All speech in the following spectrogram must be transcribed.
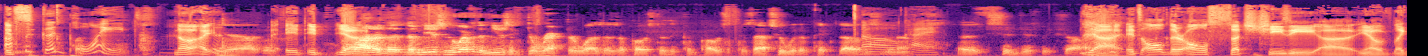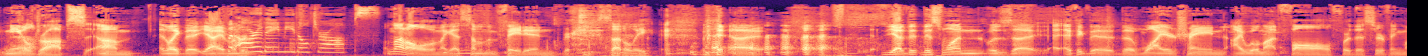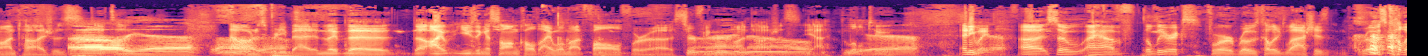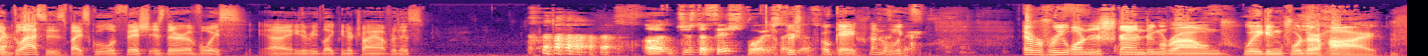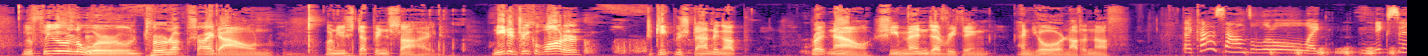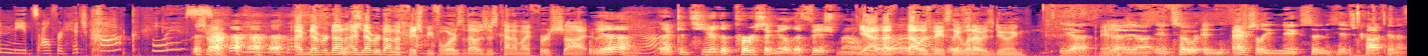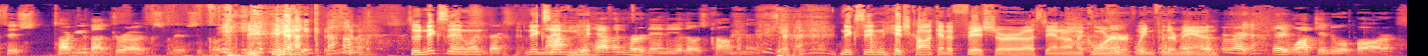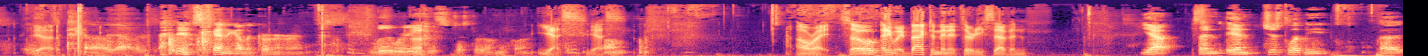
That's a good point. No, I yeah. it, it A lot of the, the music, whoever the music director was, as opposed to the composer, because that's who would have picked those. Oh, you know? okay. Uh, it should just be shot. yeah. It's all they're all such cheesy, uh, you know, like needle drops. Um, and like the yeah, I But are they needle drops? well, not all of them, I guess. Some of them fade in very subtly, but uh, yeah, th- this one was. Uh, I I think the the Wire Train. I will not fall for the surfing montage was. Oh a- yeah, That one was yeah. pretty bad, and the the the I using a song called "I Will Not Fall" for a surfing I montage is yeah a little too. Yeah. Anyway, uh, so I have the lyrics for "Rose-Colored Glasses," "Rose-Colored Glasses" by School of Fish. Is there a voice uh, either you'd like me to try out for this? Uh, just a fish voice, I Fish, guess. okay, kind of like everyone is standing around waiting for their high. You feel the world turn upside down when you step inside. Need a drink of water to keep you standing up. Right now, she mends everything, and you're not enough. That kind of sounds a little like Nixon meets Alfred Hitchcock voice. Sure. I've never done I've never done a fish before, so that was just kind of my first shot. But Yeah, I could hear the pursing of the fish mouth. Yeah, that that was basically That's what I was doing. Yeah, Yeah. yeah, yeah, And so, and actually, Nixon, Hitchcock, and a fish talking about drugs, basically. there you go. So Nixon, That's Nixon, not- you haven't heard any of those combinations. Nixon, Hitchcock, and a fish are uh, standing on the corner waiting for their man. right. They walk into a bar. Yeah. Oh, yeah. They're standing on the corner. Right? Lou Reed is just around the corner. Yes. Yes. Um, All right. So Okay. anyway, back to minute thirty-seven. Yeah, and and just let me uh,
